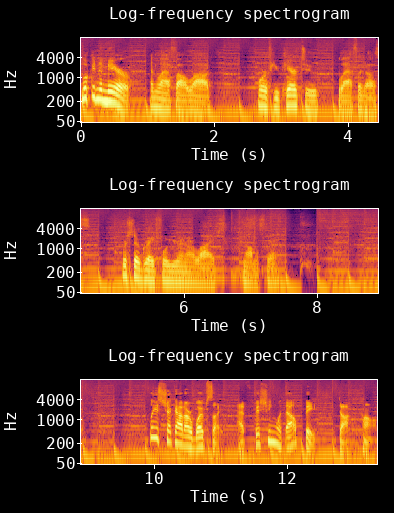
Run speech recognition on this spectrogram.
Look in the mirror and laugh out loud. Or if you care to, laugh at us. We're so grateful you're in our lives. Namaste. Please check out our website at fishingwithoutbait.com,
